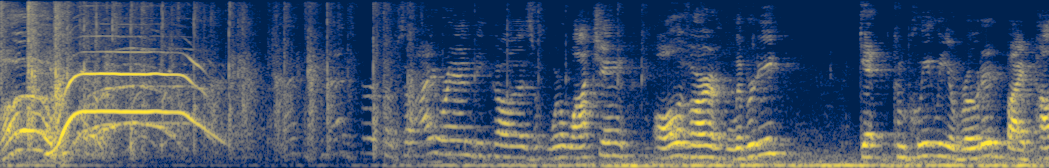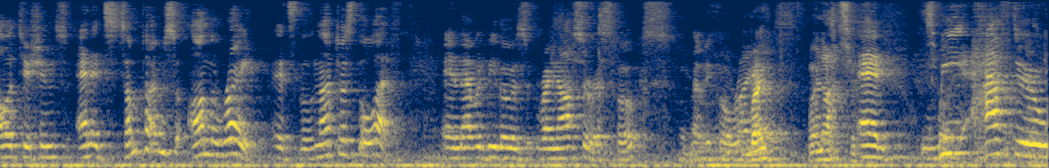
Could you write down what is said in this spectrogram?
Whoa! That's first off. So, I ran because we're watching all of our liberty get completely eroded by politicians, and it's sometimes on the right, it's not just the left. And that would be those rhinoceros folks that we call rhinos. Right? Rhinoceros. And we have to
